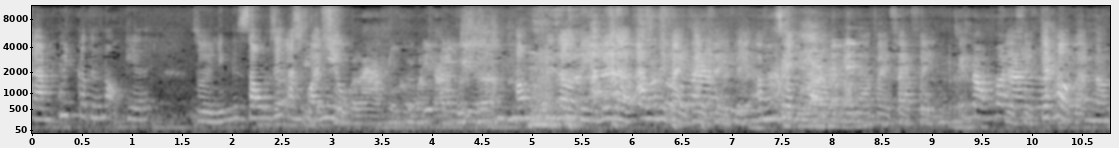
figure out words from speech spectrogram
cam quýt các thứ nọ kia đấy. Rồi những cái rau rết ăn quá nhiều. Không bây giờ thì bây giờ ăn thì phải phải phải phải âm dương là, là phải phải phải phải, phải kết hợp ạ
